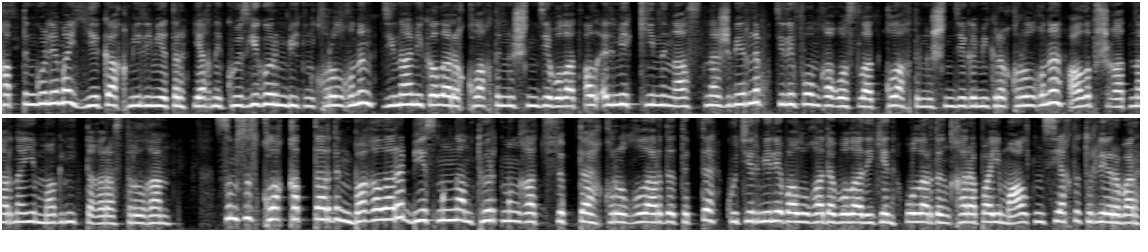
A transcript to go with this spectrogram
қаптың көлемі 2-ақ миллиметр, яғни көзге көрінбейтін құрылғының динамикалары құлақтың ішінде болады. Ал ілмек киімнің астына жіберіліп, телефонға қосылады. Құлақтың ішіндегі микроқұрылғыны алып шығатын арнайы магнитті қарастырылған. Сымсыз құлаққаптардың бағалары 5 мыңнан 4 мыңға түсіпті. Құрылғыларды тіпті көтермелеп алуға да болады екен. Олардың қарапайым алтын сияқты түрлері бар.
